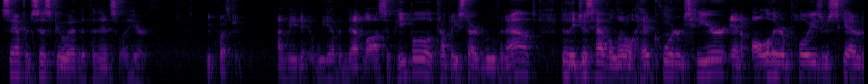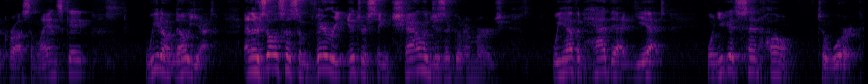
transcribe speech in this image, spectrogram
San Francisco and the peninsula here? Good question. I mean, we have a net loss of people. Companies start moving out. Do they just have a little headquarters here and all their employees are scattered across the landscape? We don't know yet. And there's also some very interesting challenges that are going to emerge. We haven't had that yet. When you get sent home to work,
